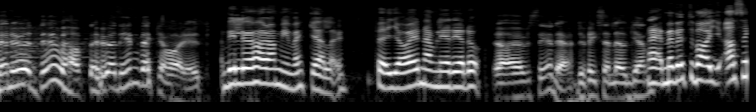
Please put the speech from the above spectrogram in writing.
Men hur har du haft det? Hur har din vecka varit? Vill du höra min vecka eller? För jag är nämligen redo. Ja, jag vill se det. Du fixar luggen. Nej, men vet du vad? Alltså,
